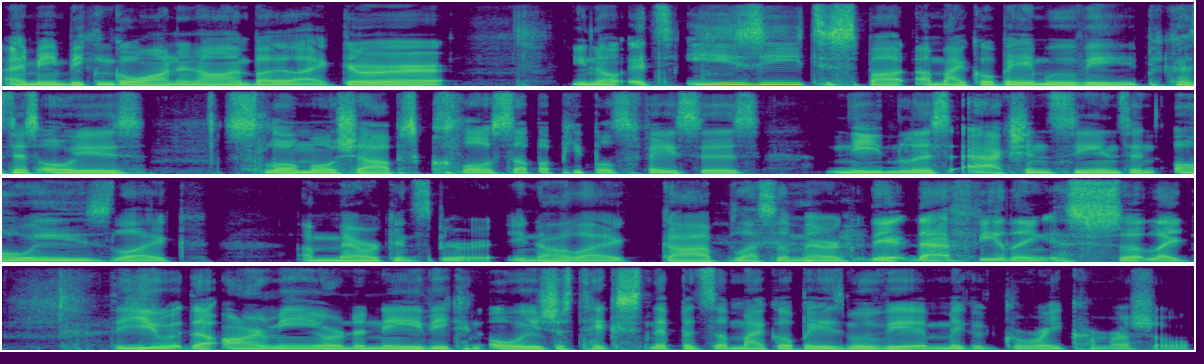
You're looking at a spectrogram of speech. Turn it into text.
I mean, we can go on and on, but like there were, you know, it's easy to spot a Michael Bay movie because there's always slow mo shots, close up of people's faces, needless action scenes, and always like American spirit. You know, like God bless America. That feeling is so like the U, the army or the navy can always just take snippets of Michael Bay's movie and make a great commercial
